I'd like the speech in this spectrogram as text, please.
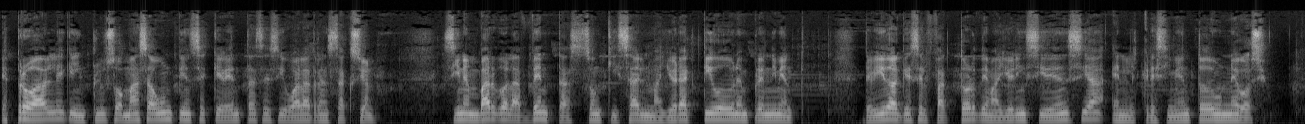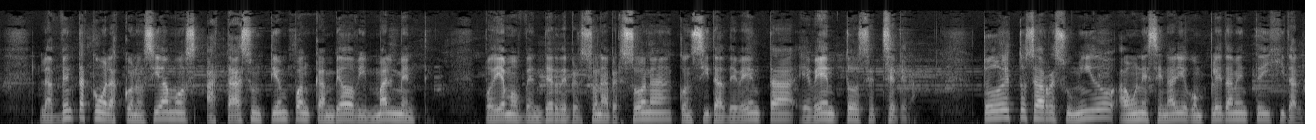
Es probable que incluso más aún pienses que ventas es igual a transacción. Sin embargo, las ventas son quizá el mayor activo de un emprendimiento, debido a que es el factor de mayor incidencia en el crecimiento de un negocio. Las ventas como las conocíamos hasta hace un tiempo han cambiado abismalmente Podíamos vender de persona a persona, con citas de venta, eventos, etc. Todo esto se ha resumido a un escenario completamente digital.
